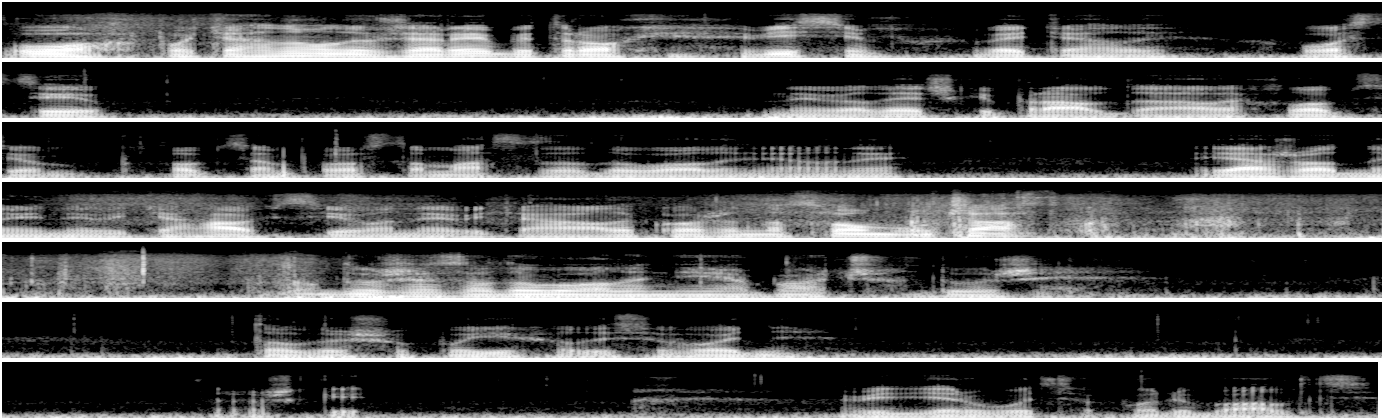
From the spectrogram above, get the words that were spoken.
Ох, потягнули вже риби трохи. Вісім витягли хвостів. Невеличкі, правда, але хлопцям, хлопцям просто маса задоволення. Вони... Я жодної не витягав, всі вони витягали, кожен на своєму участку. Ну, Дуже задоволені, я бачу, дуже. Добре, що поїхали сьогодні. Трошки відірвуться по рибалці.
